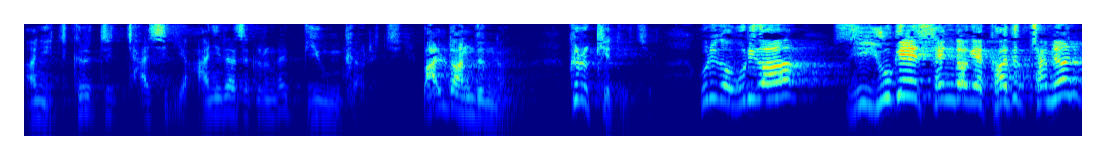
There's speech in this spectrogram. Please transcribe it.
아니 그렇지 자식이 아니라서 그런가 미우니까 그렇지. 말도 안 듣는. 그렇게 되죠. 우리가 우리가 이 육의 생각에 가득 차면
